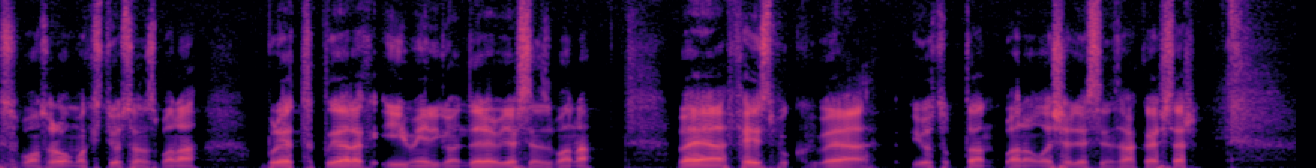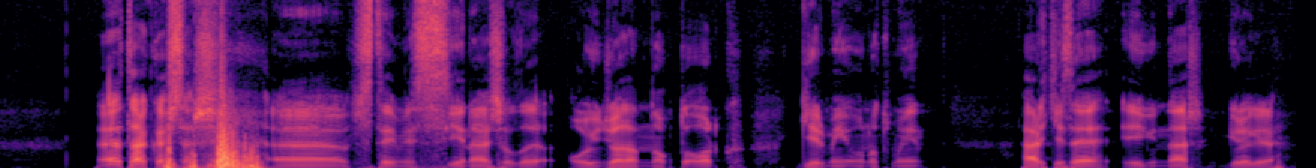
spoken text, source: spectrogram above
sponsor olmak istiyorsanız bana buraya tıklayarak e-mail gönderebilirsiniz bana veya Facebook veya YouTube'dan bana ulaşabilirsiniz arkadaşlar. Evet arkadaşlar, eee sitemiz yeni açıldı. oyuncuadam.org girmeyi unutmayın. Herkese iyi günler, güle güle.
